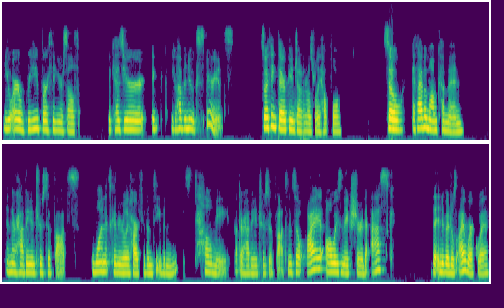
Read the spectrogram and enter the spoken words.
you are rebirthing yourself because you're you have a new experience. So I think therapy in general is really helpful. So if I have a mom come in and they're having intrusive thoughts, one, it's going to be really hard for them to even tell me that they're having intrusive thoughts. And so I always make sure to ask the individuals I work with,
